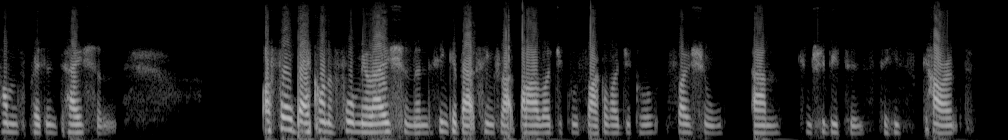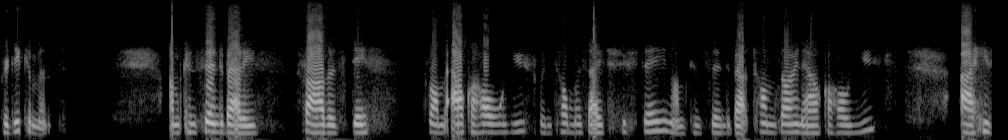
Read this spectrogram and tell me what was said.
Tom's presentation, I fall back on a formulation and think about things like biological, psychological, social um, contributors to his current predicament. I'm concerned about his father's death from alcohol use when Tom was age 15. I'm concerned about Tom's own alcohol use uh, his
